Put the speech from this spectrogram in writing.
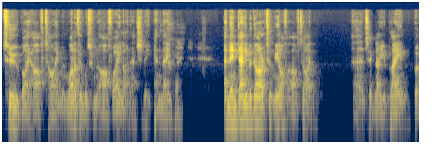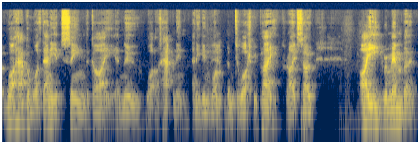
two by half time and one of them was from the halfway line actually and they and then Danny Bergara took me off at half time and said, No, you're playing. But what happened was Danny had seen the guy and knew what was happening, and he didn't want them to watch me play. Right. So I remember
